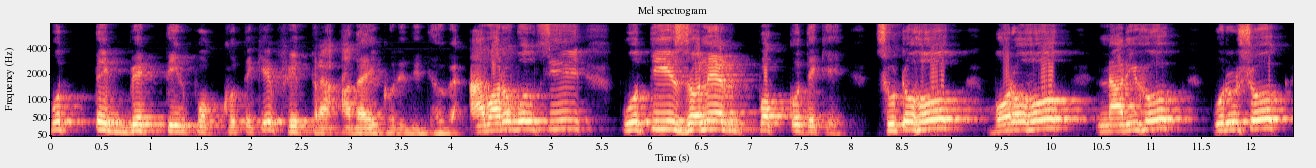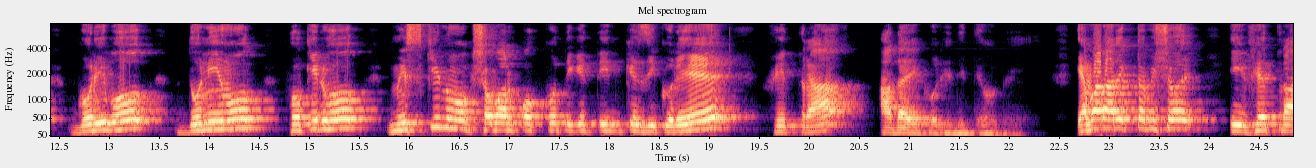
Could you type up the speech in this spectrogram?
প্রত্যেক ব্যক্তির পক্ষ থেকে ফেতরা আদায় করে দিতে হবে। আবারও বলছি, প্রতিজনের পক্ষ থেকে। ছোট হোক, বড় হোক, নারী হোক, পুরুষ হোক, গরিব হোক ধনী হোক, ফকির হোক, মিসকিন হোক, সবার পক্ষ থেকে তিন কেজি করে ফেতরা আদায় করে দিতে হবে। এবার আরেকটা বিষয়, এই ফেতরা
